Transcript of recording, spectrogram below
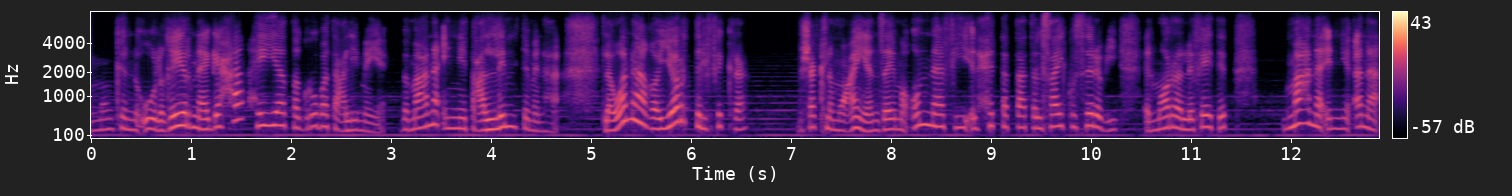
ممكن نقول غير ناجحة هي تجربة تعليمية. بمعنى إني اتعلمت منها. لو أنا غيرت الفكرة بشكل معين زي ما قلنا في الحتة بتاعت ال psychotherapy المرة اللي فاتت معنى إني أنا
